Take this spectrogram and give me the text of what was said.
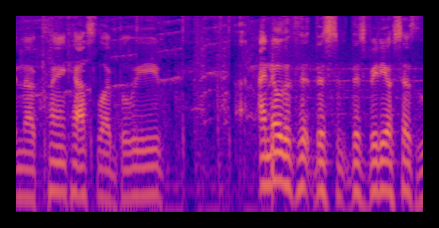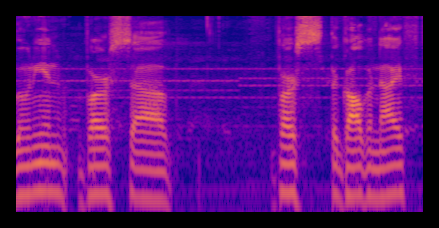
in the clan castle, I believe. I know that th this this video says Loonion versus uh, versus the Goblin Knife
